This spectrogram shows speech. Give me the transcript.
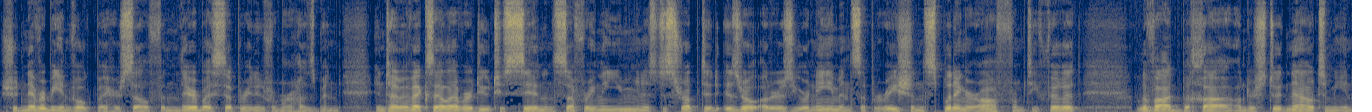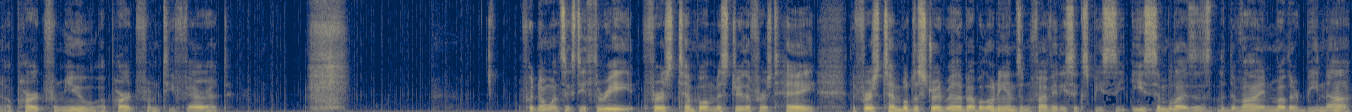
should never be invoked by herself and thereby separated from her husband. In time of exile, ever due to sin and suffering, the union is disrupted. Israel utters your name in separation, splitting her off from Tiferet. Levad Becha, understood now to mean apart from you, apart from Tiferet. Footnote 163 First Temple, Mystery of the First Hay. The first temple destroyed by the Babylonians in 586 BCE symbolizes the divine mother Bina.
